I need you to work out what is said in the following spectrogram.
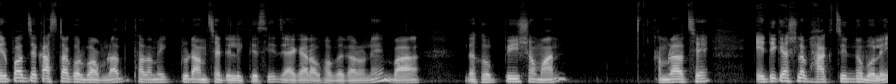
এরপর যে কাজটা করব আমরা অর্থাৎ আমি একটু ডান সাইডে লিখতেছি জায়গার অভাবের কারণে বা দেখো পি সমান আমরা আছে এটিকে আসলে ভাগ চিহ্ন বলি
